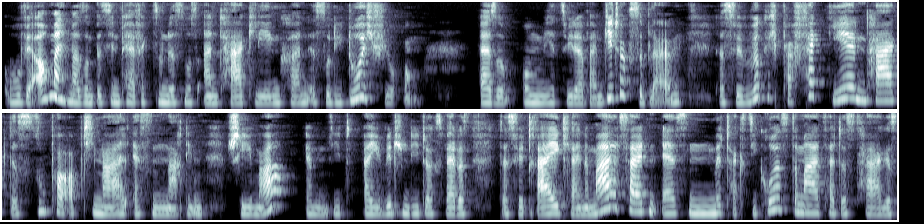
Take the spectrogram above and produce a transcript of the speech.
wo wir auch manchmal so ein bisschen Perfektionismus an den Tag legen können, ist so die Durchführung. Also, um jetzt wieder beim Detox zu bleiben, dass wir wirklich perfekt jeden Tag das super optimal essen nach dem Schema. Im ayurvedischen Detox wäre das, dass wir drei kleine Mahlzeiten essen, mittags die größte Mahlzeit des Tages,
